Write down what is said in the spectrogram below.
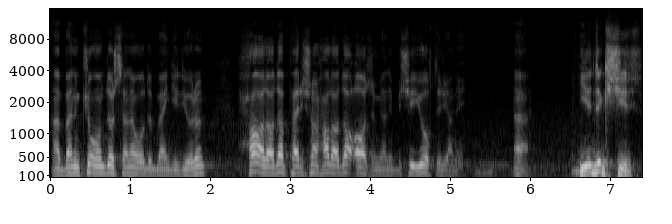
Ha, benimki 14 sene oldu ben gidiyorum. Hala da perişan, hala da ağzım yani bir şey yoktur yani. Ha. 7 kişiyiz.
